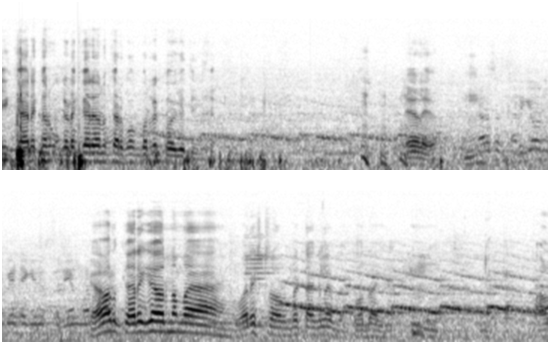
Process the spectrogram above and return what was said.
ಈ ಕಾರ್ಯಕ್ರಮ ಗಡಕರಿಯನ್ನು ಕರ್ಕೊಂಡು ಬರ್ಲಿಕ್ಕೆ ಹೋಗಿದ್ದೀವಿ. ಹೇಳಿ? ಯಾವ್ದು ಕರಿಗೆ ಅವ್ರು ನಮ್ಮ ವರಿಷ್ಠರು ಅವ್ರು ಭೇಟಿಯಾಗಲೇಬೇಕು ಹೋದಾಗ. ಭಾಳ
